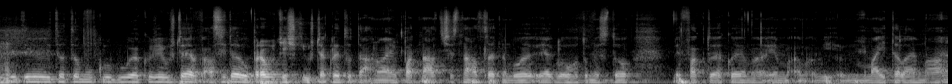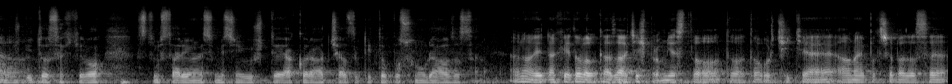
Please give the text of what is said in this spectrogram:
by to tomu klubu, jakože už to je, asi to je opravdu těžký, už takhle to táhno, jen 15-16 let, nebo jak dlouho to město de facto jako je, je majitelem a ano. už by to se chtělo s tím stadionem, si myslím, že už to je akorát čas, kdy to posunou dál zase. No. Ano, jednak je to velká zátěž pro město, to, to určitě, a ono je potřeba zase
